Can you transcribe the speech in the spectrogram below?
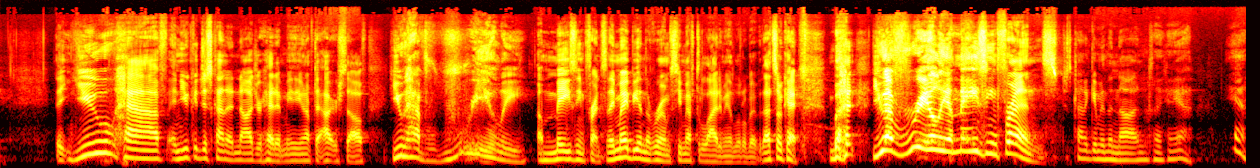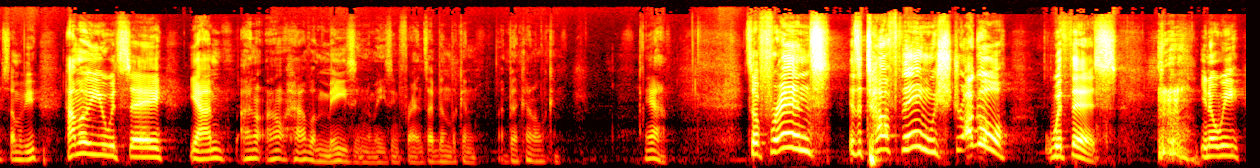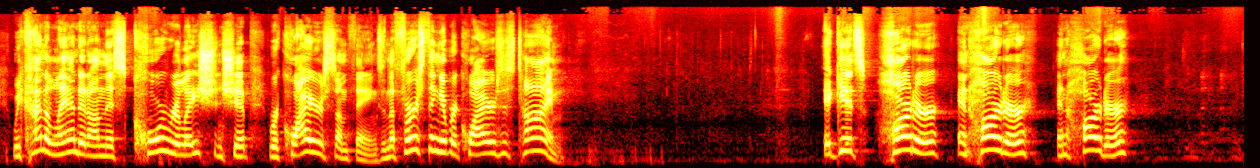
that you have, and you could just kind of nod your head at me, you don't have to out yourself, you have really amazing friends. They may be in the room, so you may have to lie to me a little bit, but that's okay. But you have really amazing friends. Just kind of give me the nod. Like, yeah, yeah, some of you. How many of you would say, yeah, I'm, I, don't, I don't have amazing, amazing friends. I've been looking, I've been kind of looking. Yeah. So, friends is a tough thing. We struggle with this. you know, we, we kind of landed on this core relationship requires some things. And the first thing it requires is time. It gets harder and harder and harder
